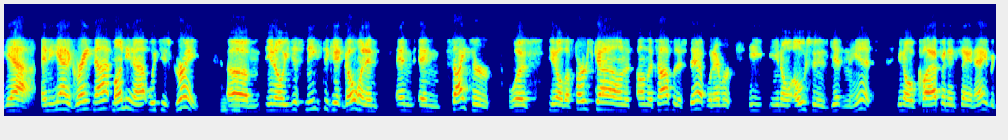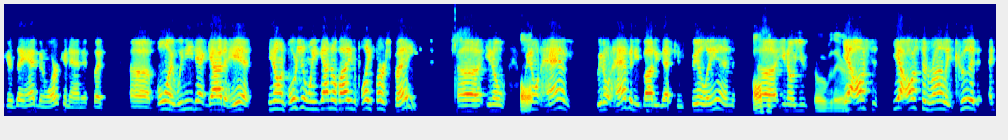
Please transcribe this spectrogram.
Yeah, and he had a great night Monday night, which is great. Mm-hmm. Um, you know, he just needs to get going, and and and Seitzer was, you know, the first guy on the, on the top of the step whenever he, you know, Olson is getting hit, you know, clapping and saying, hey, because they had been working at it. But uh, boy, we need that guy to hit. You know, unfortunately, we got nobody to play first base. Uh, you know, oh. we don't have we don't have anybody that can fill in uh, you know, you over there. Yeah, Austin. Yeah, Austin Riley could, and,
